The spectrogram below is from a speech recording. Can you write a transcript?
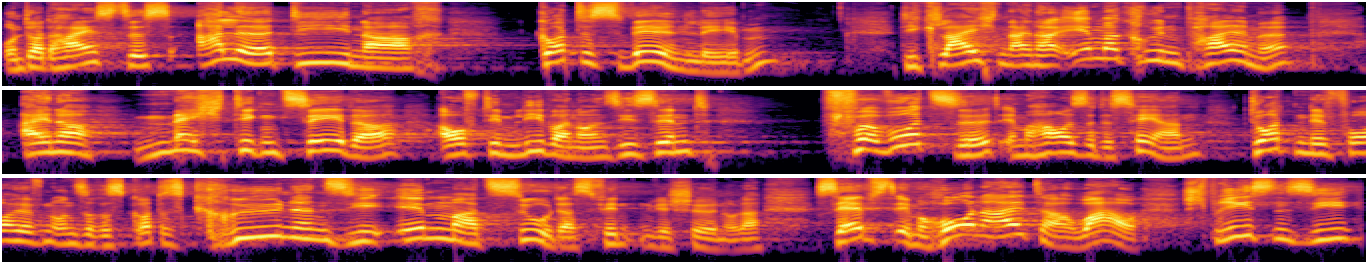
und dort heißt es, alle, die nach Gottes Willen leben, die gleichen einer immergrünen Palme, einer mächtigen Zeder auf dem Libanon. Sie sind verwurzelt im Hause des Herrn, dort in den Vorhöfen unseres Gottes, grünen sie immer zu. Das finden wir schön, oder? Selbst im hohen Alter, wow, sprießen sie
